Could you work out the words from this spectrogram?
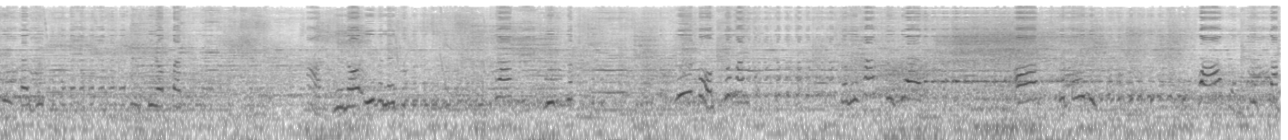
you you. know, even if that is the people so we have to get uh, the baby problem to stop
